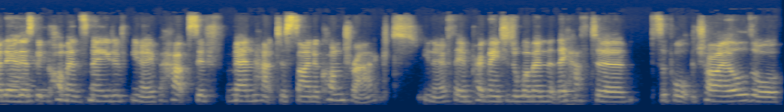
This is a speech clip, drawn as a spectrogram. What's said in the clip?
I know yeah. there's been comments made of, you know, perhaps if men had to sign a contract, you know, if they impregnated a woman, that they have to support the child, or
